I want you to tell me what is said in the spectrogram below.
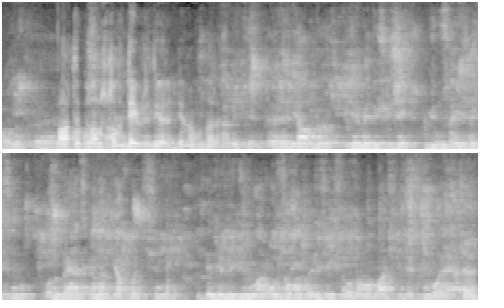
Onun, e, Artık bunlar ustalık devri diyelim değil mi bunları? Tabii ki. Ee, yavru yeme düşecek, gün sayacaksın. Onu beyaz kanat yapmak için belirli günü var. O zaman vereceksin, o zaman başlayacaksın boyaya. Evet.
